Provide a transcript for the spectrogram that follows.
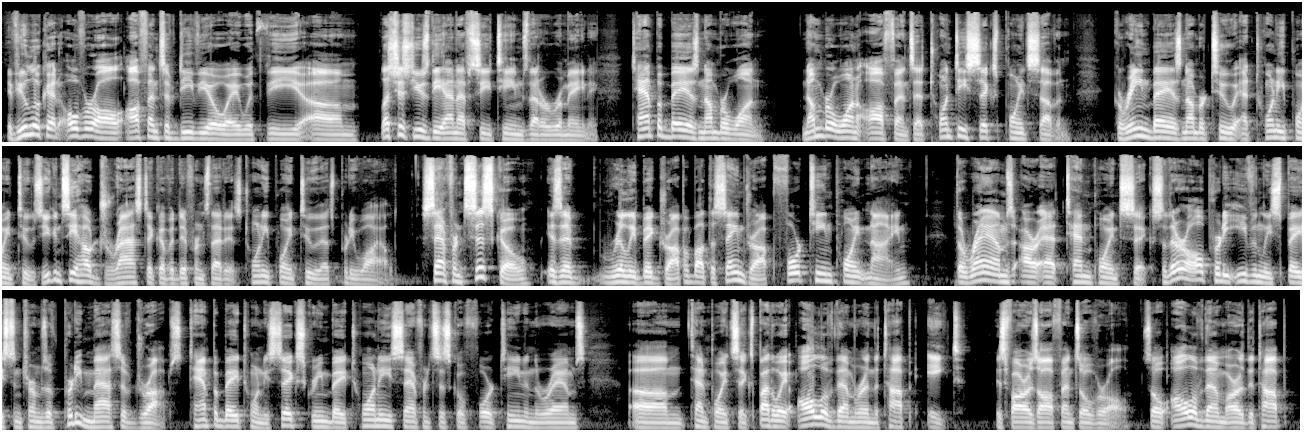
If you look at overall offensive DVOA with the, um, let's just use the NFC teams that are remaining. Tampa Bay is number one, number one offense at 26.7. Green Bay is number two at 20.2. So you can see how drastic of a difference that is. 20.2, that's pretty wild. San Francisco is a really big drop, about the same drop, 14.9. The Rams are at 10.6. So they're all pretty evenly spaced in terms of pretty massive drops. Tampa Bay 26, Green Bay 20, San Francisco 14, and the Rams um, 10.6. By the way, all of them are in the top eight as far as offense overall. So all of them are the top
